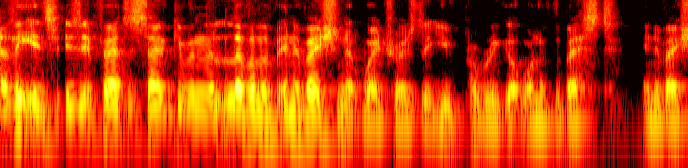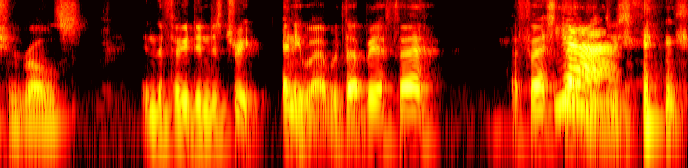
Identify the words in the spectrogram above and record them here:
I think it's is it fair to say, given the level of innovation at Waitrose, that you've probably got one of the best innovation roles in the food industry anywhere. Would that be a fair a fair statement? Yeah.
